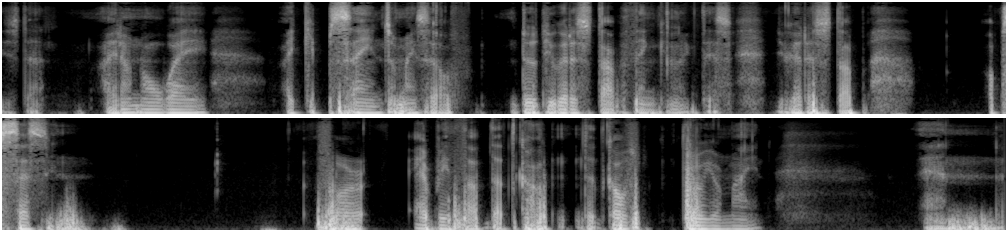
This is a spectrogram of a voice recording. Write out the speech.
is that. I don't know why I keep saying to myself, dude, you gotta stop thinking like this. You gotta stop obsessing for every thought that go, that goes through your mind. And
